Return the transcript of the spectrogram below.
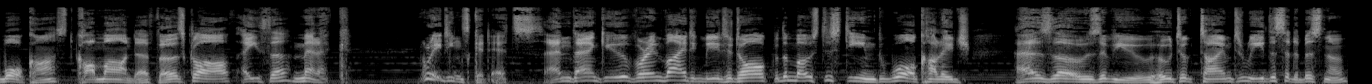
Warcast, Commander First Class Aether Merrick. Greetings, cadets, and thank you for inviting me to talk with the most esteemed War College. As those of you who took time to read the syllabus know,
